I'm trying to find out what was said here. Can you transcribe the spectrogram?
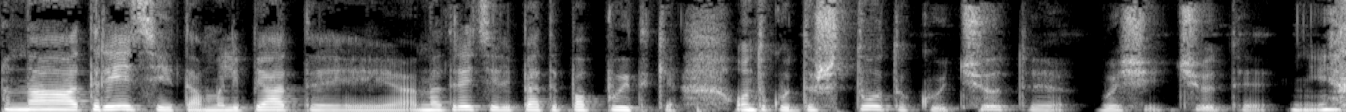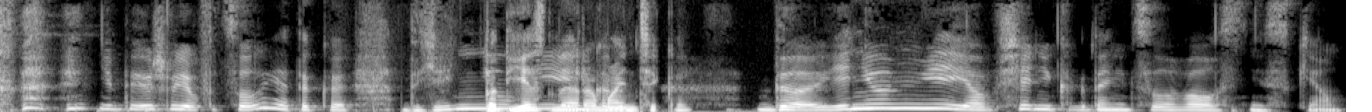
на третьей там или пятой, на третьей или пятой попытке. Он такой, да что такое, что ты, вообще, что ты, не, не даешь мне поцелуй? Я такая, да я не Подъездная умею, романтика. Да, я не умею, я вообще никогда не целовалась ни с кем.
